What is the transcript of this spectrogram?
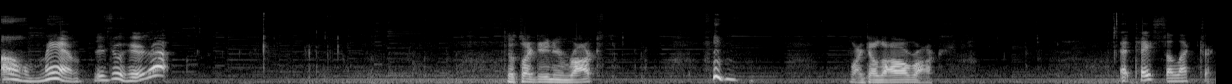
Oh man, did you hear that? Just like eating rocks. like a lot of rocks. It tastes electric.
